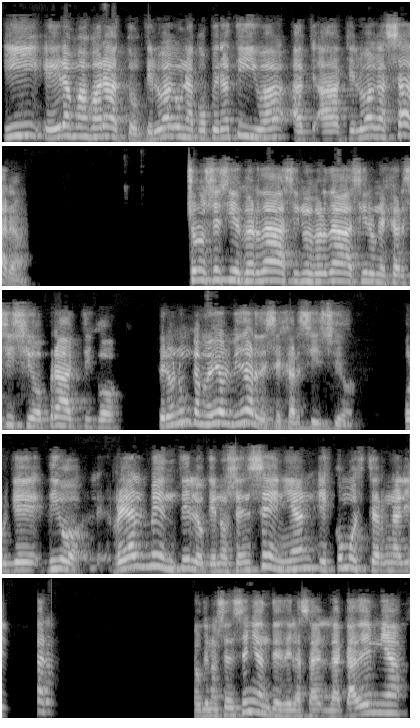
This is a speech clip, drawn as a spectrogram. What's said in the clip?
y era más barato que lo haga una cooperativa a, que lo haga Sara. Yo no sé si es verdad, si no es verdad, si era un ejercicio práctico, pero nunca me voy a olvidar de ese ejercicio, porque digo, realmente lo que nos enseñan es cómo externalizar lo que nos enseñan desde la, academia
